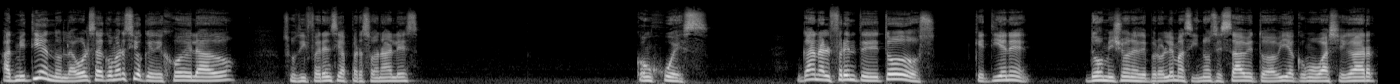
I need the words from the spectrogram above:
admitiendo en la Bolsa de Comercio que dejó de lado sus diferencias personales con juez. Gana el frente de todos, que tiene dos millones de problemas y no se sabe todavía cómo va a llegar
